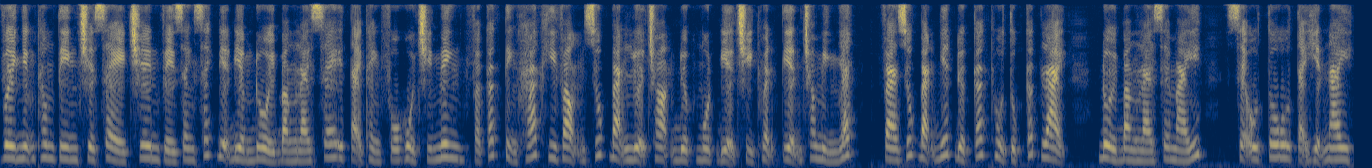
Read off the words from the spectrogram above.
Với những thông tin chia sẻ trên về danh sách địa điểm đổi bằng lái xe tại thành phố Hồ Chí Minh và các tỉnh khác hy vọng giúp bạn lựa chọn được một địa chỉ thuận tiện cho mình nhất và giúp bạn biết được các thủ tục cấp lại, đổi bằng lái xe máy, xe ô tô tại hiện nay.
